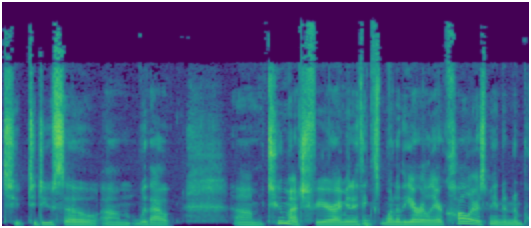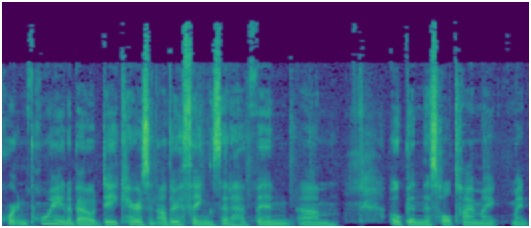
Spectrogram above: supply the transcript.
to, to do so um, without um, too much fear. I mean, I think one of the earlier callers made an important point about daycares and other things that have been um, open this whole time. My, my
